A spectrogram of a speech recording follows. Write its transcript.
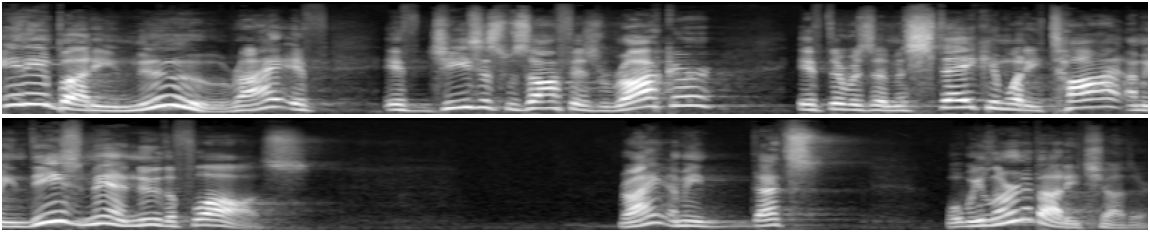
anybody knew, right? If, if Jesus was off his rocker, if there was a mistake in what he taught, I mean, these men knew the flaws. Right? I mean, that's what we learn about each other.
